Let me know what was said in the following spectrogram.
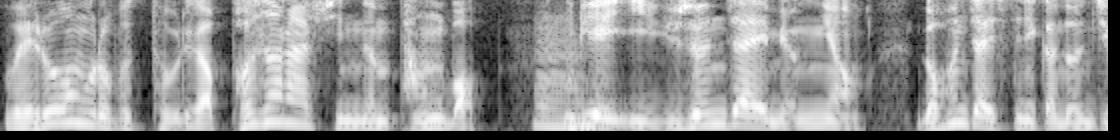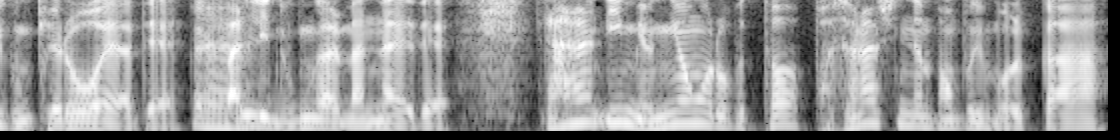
외로움으로부터 우리가 벗어날 수 있는 방법 음. 우리의 이 유전자의 명령 너 혼자 있으니까 넌 지금 괴로워야 돼. 네. 빨리 누군가를 만나야 돼. 라는 이 명령으로부터 벗어날 수 있는 방법이 뭘까?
